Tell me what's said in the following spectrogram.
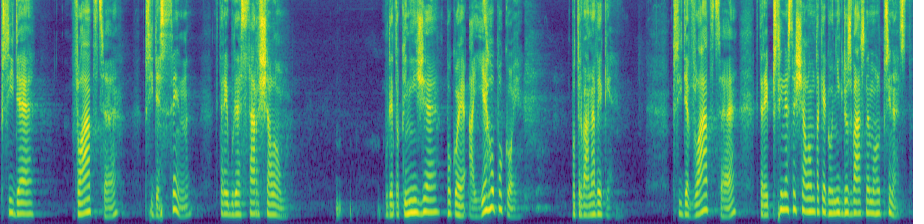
Přijde vládce, přijde syn, který bude star šalom. Bude to kníže pokoje a jeho pokoj potrvá na věky. Přijde vládce, který přinese šalom tak, jak ho nikdo z vás nemohl přinést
